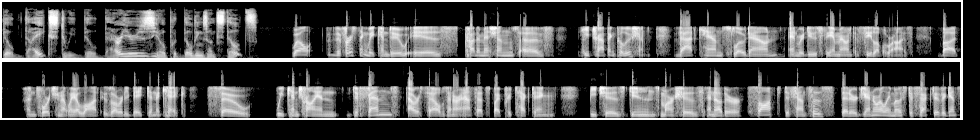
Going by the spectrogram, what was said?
build dikes? Do we build barriers? You know, put buildings on stilts? Well, the first thing we can do is cut emissions of heat trapping pollution. That can slow down and reduce the amount of sea level rise. But unfortunately, a lot is already baked in the cake. So we can try and defend ourselves and our assets by protecting beaches, dunes, marshes, and other soft defenses that are generally most effective against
